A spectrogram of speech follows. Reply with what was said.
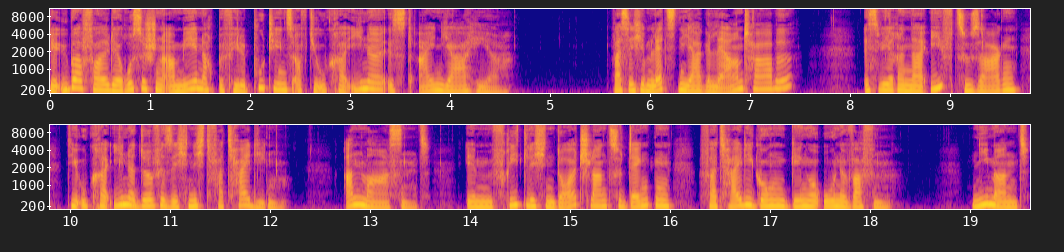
Der Überfall der russischen Armee nach Befehl Putins auf die Ukraine ist ein Jahr her. Was ich im letzten Jahr gelernt habe? Es wäre naiv zu sagen, die Ukraine dürfe sich nicht verteidigen. Anmaßend, im friedlichen Deutschland zu denken, Verteidigung ginge ohne Waffen. Niemand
